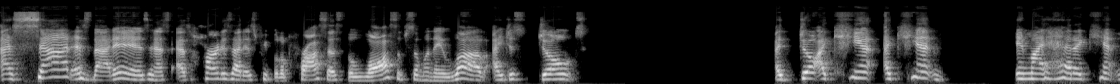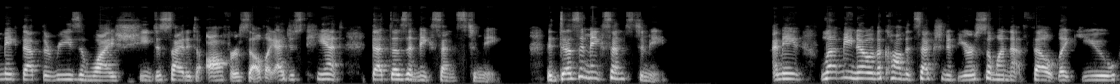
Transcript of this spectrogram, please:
as sad as that is, and as, as hard as that is for people to process the loss of someone they love, I just don't, I don't, I can't, I can't in my head, I can't make that the reason why she decided to off herself. Like, I just can't, that doesn't make sense to me. It doesn't make sense to me. I mean, let me know in the comment section if you're someone that felt like you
